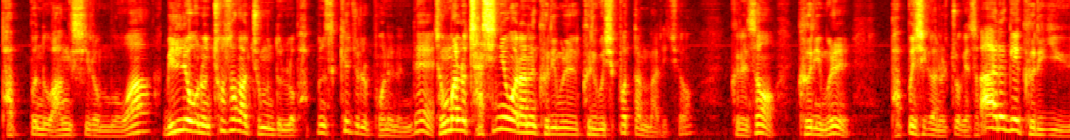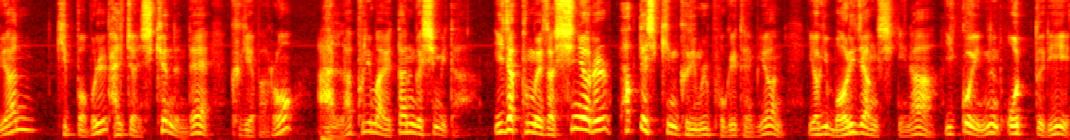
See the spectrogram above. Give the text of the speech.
바쁜 왕실 업무와 밀려오는 초상화 주문들로 바쁜 스케줄을 보내는데 정말로 자신이 원하는 그림을 그리고 싶었단 말이죠. 그래서 그림을 바쁜 시간을 쪼개서 빠르게 그리기 위한 기법을 발전시켰는데 그게 바로 알라프리마였다는 것입니다. 이 작품에서 시녀를 확대시킨 그림을 보게 되면 여기 머리 장식이나 입고 있는 옷들이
